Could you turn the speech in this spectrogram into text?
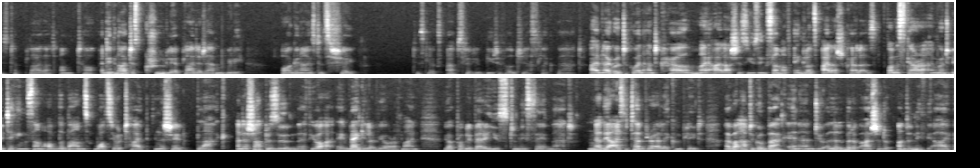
just apply that on top. And even though I've just crudely applied it, I haven't really organised its shape. Just looks absolutely beautiful just like that. I'm now going to go in and curl my eyelashes using some of Inglot's eyelash curlers. For mascara, I'm going to be taking some of the Balm's What's Your Type in the shade Black. And I shall presume if you are a regular viewer of mine, you are probably very used to me saying that. Now the eyes are temporarily complete. I will have to go back in and do a little bit of eyeshadow underneath the eye,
